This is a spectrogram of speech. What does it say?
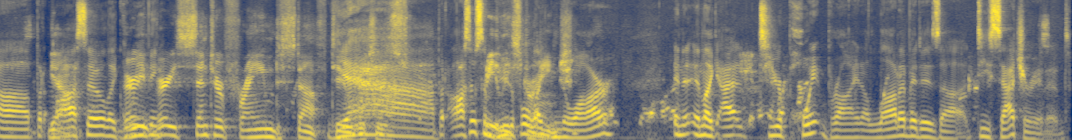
Uh, but yeah. also like very weaving... very center framed stuff too. Yeah, but also some really beautiful strange. like noir and, and like to your point, Brian, a lot of it is uh, desaturated.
